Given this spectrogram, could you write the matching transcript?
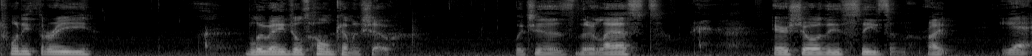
23 Blue Angels Homecoming Show, which is their last air show of the season, right? yes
